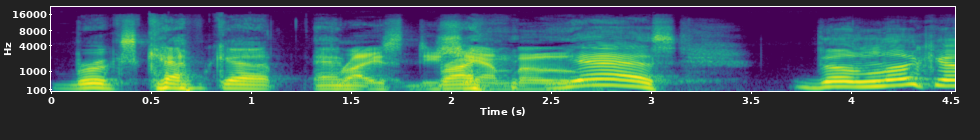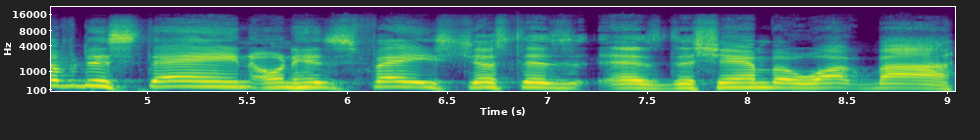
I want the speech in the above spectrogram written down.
brooks koepka and bryce DeChambeau. yes. The look of disdain on his face just as as DeChambeau walked by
